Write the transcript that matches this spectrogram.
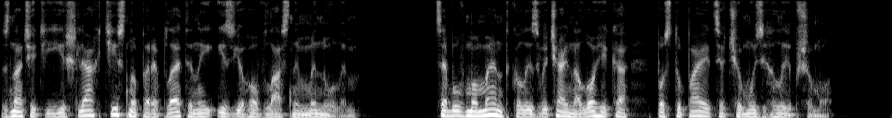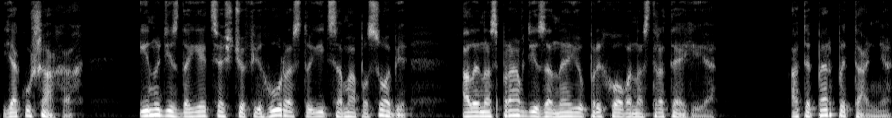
значить її шлях тісно переплетений із його власним минулим. Це був момент, коли звичайна логіка поступається чомусь глибшому. Як у шахах, іноді здається, що фігура стоїть сама по собі, але насправді за нею прихована стратегія. А тепер питання.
